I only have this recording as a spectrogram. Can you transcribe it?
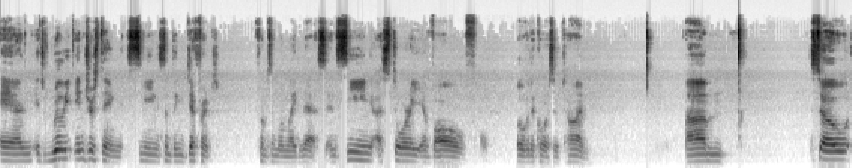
And it's really interesting seeing something different from someone like this and seeing a story evolve over the course of time. Um, so,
